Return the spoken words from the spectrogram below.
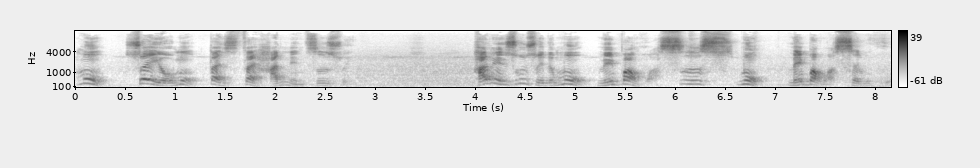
木虽有木，但是在寒冷之水，寒冷之水的木没办法生木，没办法生火，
